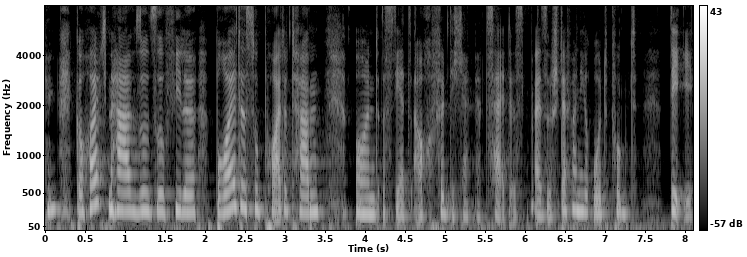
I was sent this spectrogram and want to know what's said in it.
geholfen haben, so, so viele Bräute supportet haben und es jetzt auch für dich an der Zeit ist. Also stefanieroth.de.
